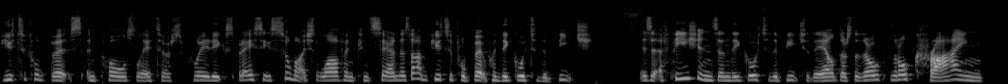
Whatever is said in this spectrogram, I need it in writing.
beautiful bits in Paul's letters where he expresses so much love and concern. There's that beautiful bit when they go to the beach. Is it Ephesians and they go to the beach of the elders? They're all they're all crying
